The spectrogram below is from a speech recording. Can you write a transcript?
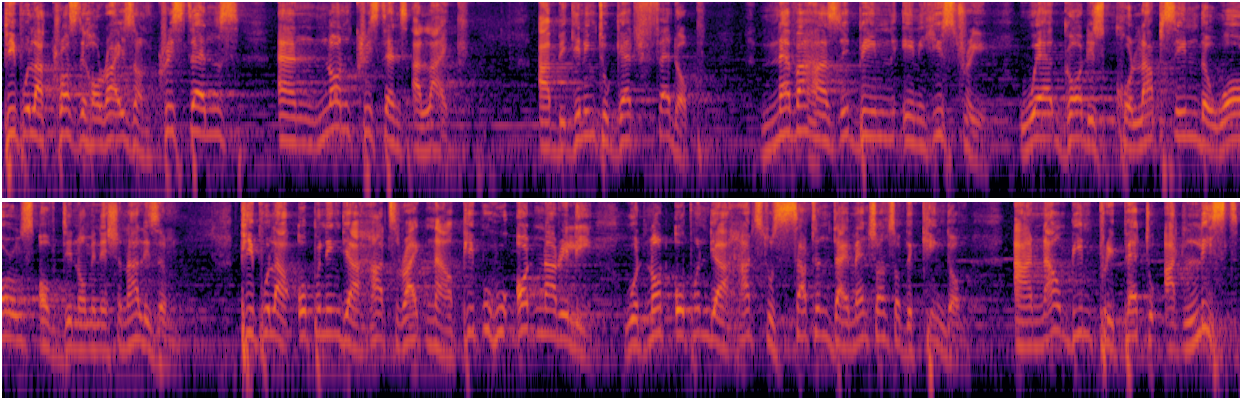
People across the horizon, Christians and non-Christians alike, are beginning to get fed up. Never has it been in history where God is collapsing the walls of denominationalism. People are opening their hearts right now. People who ordinarily would not open their hearts to certain dimensions of the kingdom are now being prepared to at least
